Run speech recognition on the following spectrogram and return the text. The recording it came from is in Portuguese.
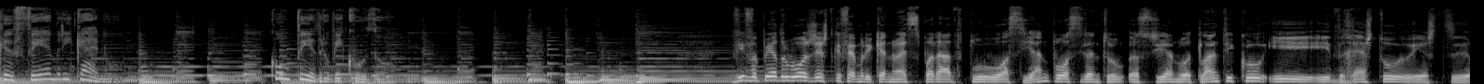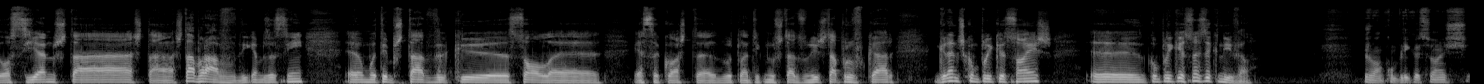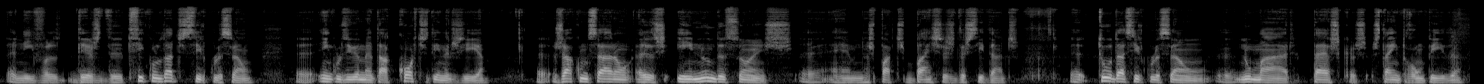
Café Americano com Pedro Bicudo. Viva Pedro, hoje este café americano é separado pelo oceano, pelo oceano, Atlântico e, e, de resto este oceano está, está, está bravo, digamos assim. É uma tempestade que assola essa costa do Atlântico nos Estados Unidos está a provocar grandes complicações. Uh, complicações a que nível? João, complicações a nível desde dificuldades de circulação, uh, inclusivamente há cortes de energia. Uh, já começaram as inundações uh, nas partes baixas das cidades. Toda a circulação no mar, pescas, está interrompida.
